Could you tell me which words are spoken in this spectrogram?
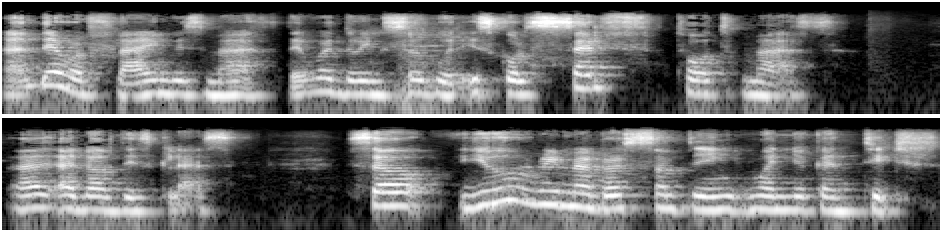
and they were flying with math. They were doing so good. It's called self-taught math. I, I love this class. So you remember something when you can teach.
